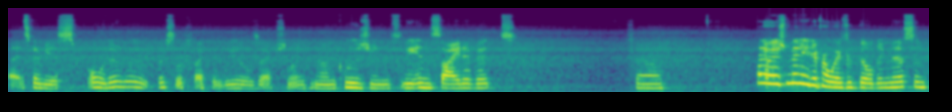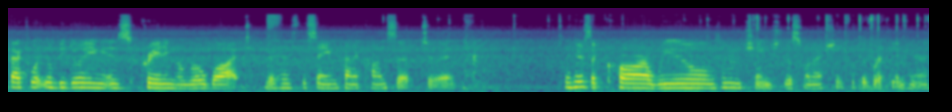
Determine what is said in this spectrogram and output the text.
uh, it's going to be a. Oh, this looks like the wheels actually. You know, extrusions, the inside of it. So, anyway, there's many different ways of building this. In fact, what you'll be doing is creating a robot that has the same kind of concept to it. So here's a car, wheels. I'm going to change this one actually. Put the brick in here.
